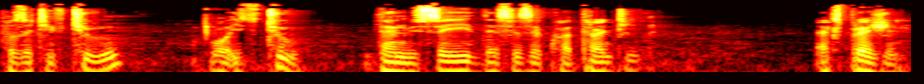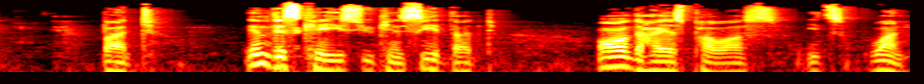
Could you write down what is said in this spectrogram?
positive 2 or it's 2 then we say this is a quadratic expression. But in this case you can see that all the highest powers it's 1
